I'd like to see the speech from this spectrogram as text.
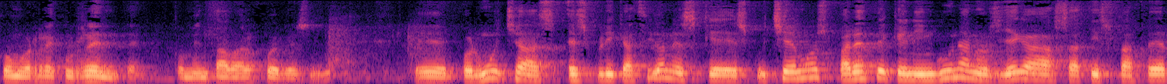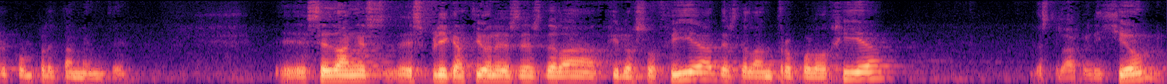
como recurrente, comentaba el jueves. Eh, por muchas explicaciones que escuchemos, parece que ninguna nos llega a satisfacer completamente. Eh, se dan explicaciones desde la filosofía, desde la antropología, desde la religión.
